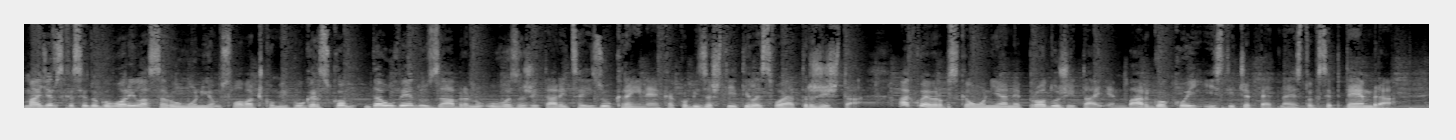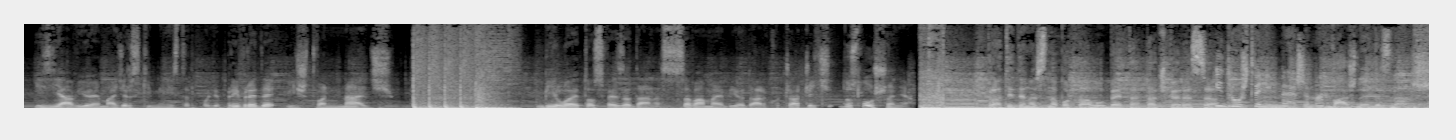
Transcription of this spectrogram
Mađarska se dogovorila sa Rumunijom, Slovačkom i Bugarskom da uvedu zabranu uvoza žitarica iz Ukrajine kako bi zaštitile svoja tržišta, ako Evropska unija ne produži taj embargo koji ističe 15. septembra, izjavio je mađarski ministar poljoprivrede Ištvan Nađ. Bilo je to sve za danas. Sa vama je bio Darko Čačić. Do slušanja. Pratite nas na portalu beta.rs I društvenim mrežama. Važno je da znaš.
